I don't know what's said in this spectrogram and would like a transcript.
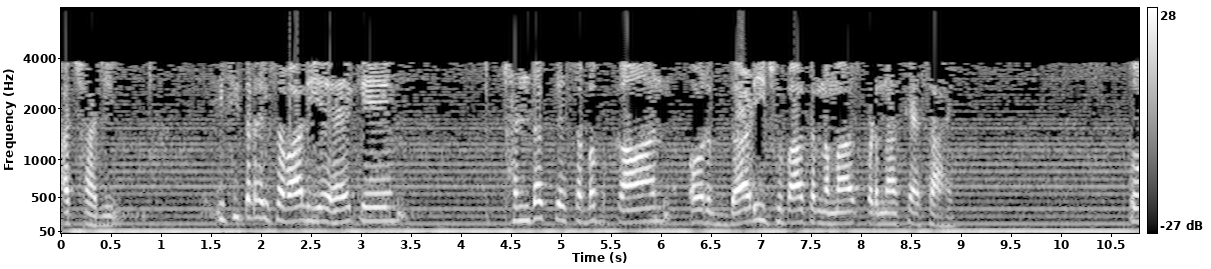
اچھا جی اسی طرح ایک سوال یہ ہے کہ ٹھنڈک کے سبب کان اور داڑھی چھپا کر نماز پڑھنا کیسا ہے؟ تو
